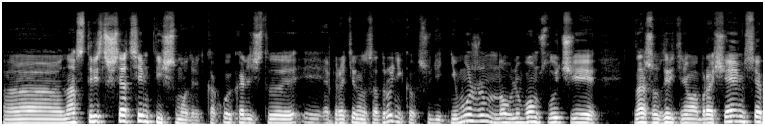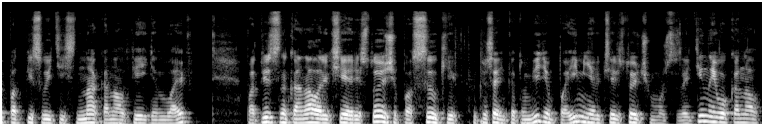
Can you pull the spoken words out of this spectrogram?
А, нас 367 тысяч смотрят. Какое количество оперативных сотрудников судить не можем, но в любом случае к нашим зрителям обращаемся. Подписывайтесь на канал Фейгин Лайф. Подписывайтесь на канал Алексея Арестовича по ссылке в описании к этому видео. По имени Алексея Арестовича можете зайти на его канал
